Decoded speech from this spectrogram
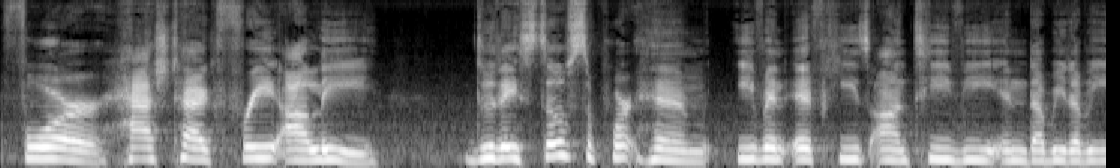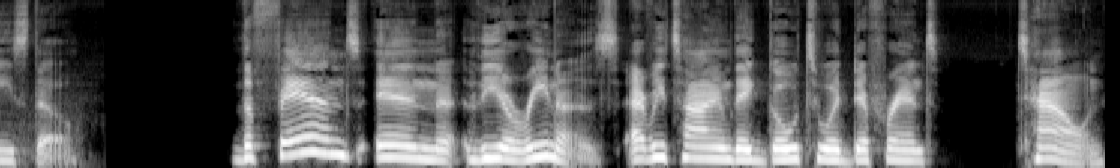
for hashtag free Ali, do they still support him even if he's on TV in WWE still? The fans in the arenas, every time they go to a different town,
